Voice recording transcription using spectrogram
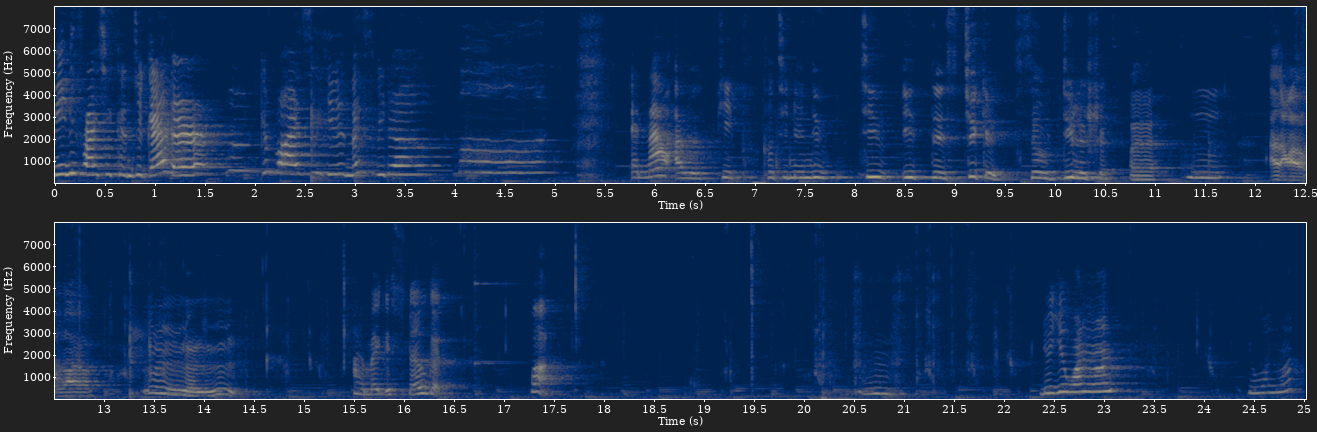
mini fried chicken together. Mm, goodbye, see you in the next video. Bye. And now I will keep continuing to eat this chicken. So delicious. Uh, mm. Mm. I make it so good. What? Mm. Do you want one? You want one?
